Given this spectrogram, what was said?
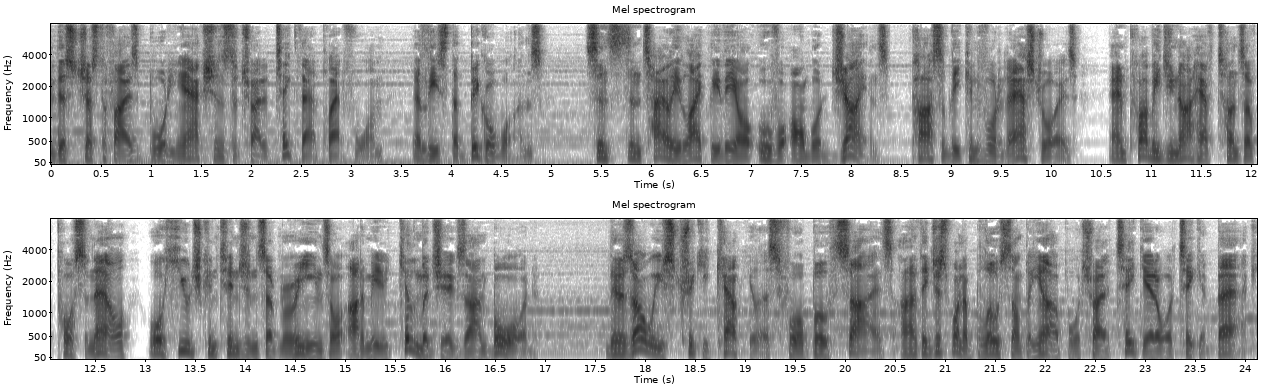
this justifies boarding actions to try to take that platform, at least the bigger ones, since it's entirely likely they are over armored giants, possibly converted asteroids, and probably do not have tons of personnel or huge contingents of marines or automated kilmajigs on board. There's always tricky calculus for both sides on if they just want to blow something up or try to take it or take it back.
